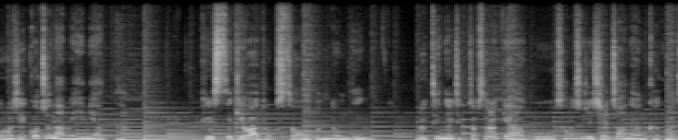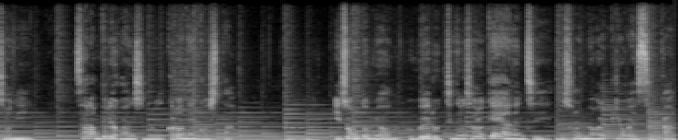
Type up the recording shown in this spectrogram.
오로지 꾸준함의 힘이었다. 글쓰기와 독서, 운동 등 루틴을 직접 설계하고 성실히 실천해온 그 과정이 사람들의 관심을 끌어낸 것이다. 이 정도면 왜 루틴을 설계해야 하는지 더 설명할 필요가 있을까?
